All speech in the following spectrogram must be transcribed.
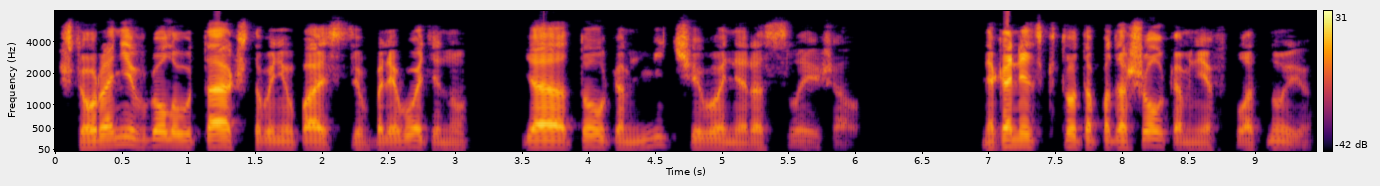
что, уронив голову так, чтобы не упасть в болевотину, я толком ничего не расслышал. Наконец кто-то подошел ко мне вплотную.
